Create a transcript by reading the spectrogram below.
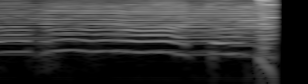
তবুও তোমায়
